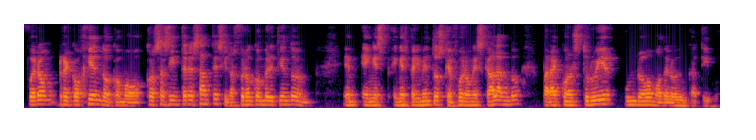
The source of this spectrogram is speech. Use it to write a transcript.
fueron recogiendo como cosas interesantes y las fueron convirtiendo en, experimentos que fueron escalando para construir un nuevo modelo educativo.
